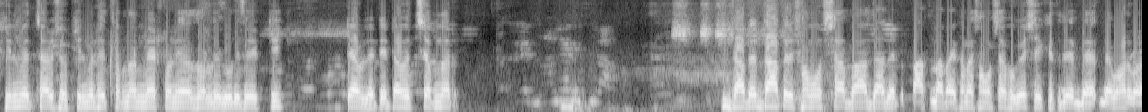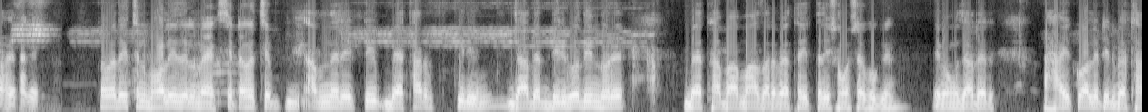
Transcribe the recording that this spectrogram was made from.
ফিল্মের চারশো ফিল্মের হচ্ছে আপনার মেট্রোনিয়াজল গ্রুপের একটি ট্যাবলেট। এটা হচ্ছে আপনার যাদের দাঁতের সমস্যা বা যাদের পাতলা পায়খানা সমস্যা ভোগে সেই ক্ষেত্রে ব্যবহার করা হয়ে থাকে। তবে দেখছেন ভলিজেল ম্যাক্স। এটা হচ্ছে আপনার একটি ব্যথার ক্রিম, যাদের দীর্ঘদিন ধরে ব্যথা বা মাজার ব্যথা ইত্যাদি সমস্যা ভোগেন এবং যাদের হাই কোয়ালিটির ব্যথা,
